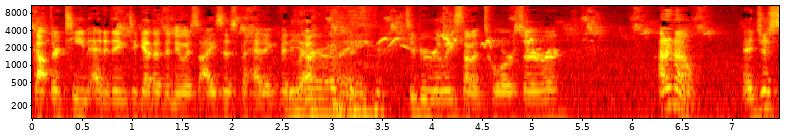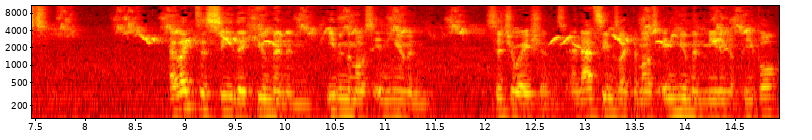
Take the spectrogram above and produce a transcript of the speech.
got their team editing together the newest ISIS beheading video to be released on a Tor server. I don't know. I just I like to see the human in even the most inhuman situations, and that seems like the most inhuman meeting of people.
